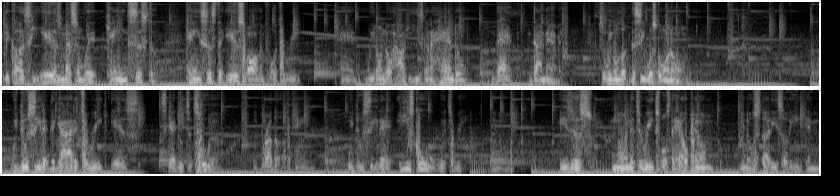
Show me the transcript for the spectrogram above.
because he is messing with Kane's sister. Kane's sister is falling for Tariq, and we don't know how he's gonna handle that dynamic. So we're gonna look to see what's going on. We do see that the guy that Tariq is scheduled to tutor, the brother of Kane, we do see that he's cool with Tariq. You know, he's just knowing that Tariq's supposed to help him, you know, study so he can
